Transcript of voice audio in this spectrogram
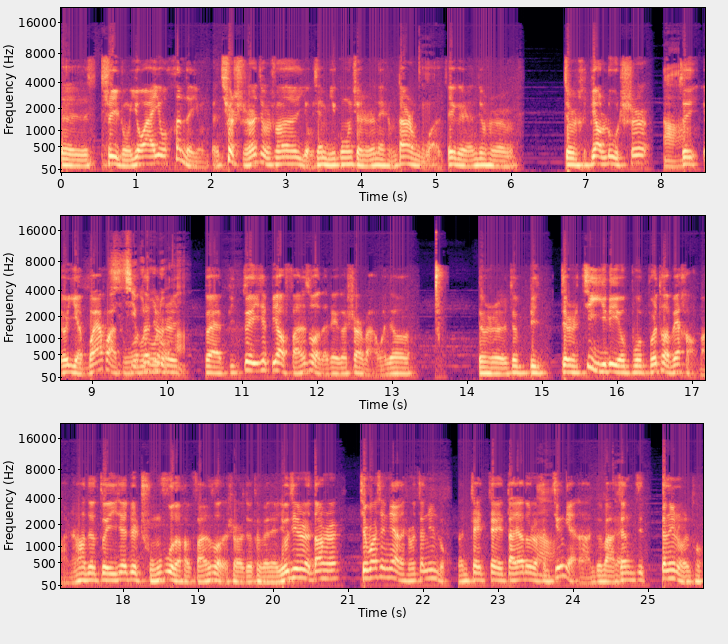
呃是一种又爱又恨的一种。确实就是说有些迷宫确实那什么，但是我这个人就是就是比较路痴啊，所以也不爱画图，那就是对比对一些比较繁琐的这个事儿吧，我就就是就比就是记忆力又不不是特别好嘛，然后就对一些这重复的很繁琐的事儿就特别那，尤其是当时。其实玩仙剑的时候，将军冢，这这大家都是很经典的，对吧？将将军冢是图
